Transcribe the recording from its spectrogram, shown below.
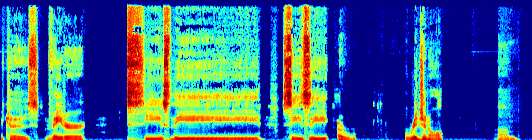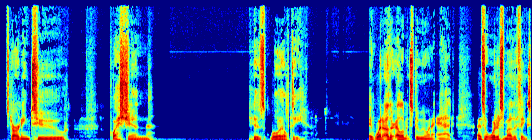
because Vader sees the sees the original um, starting to question his loyalty. Okay, what other elements do we want to add? As what are some other things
